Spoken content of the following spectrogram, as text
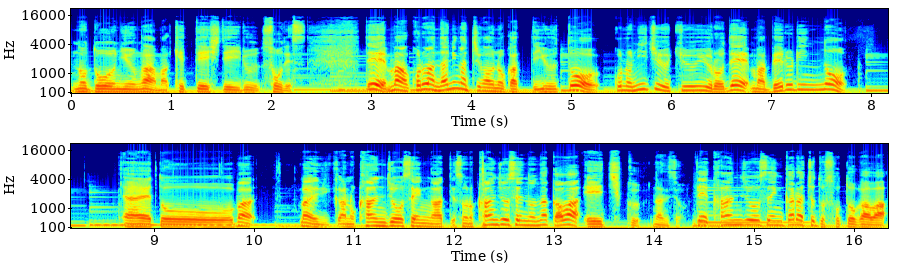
の導入がまあ決定しているそうです。で、まあ、これは何が違うのかっていうと、この29ユーロで、まあ、ベルリンの、えっ、ー、と、まあ、まあ、あの、環状線があって、その環状線の中は A 地区なんですよ。で、環状線からちょっと外側。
